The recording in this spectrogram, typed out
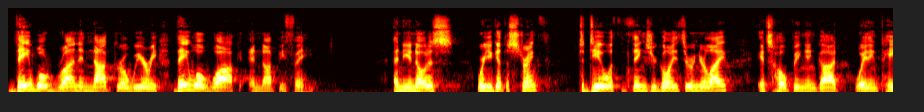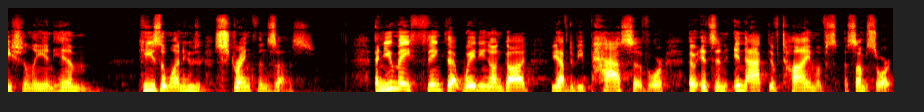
They will run and not grow weary. They will walk and not be faint. And you notice where you get the strength to deal with the things you're going through in your life? It's hoping in God, waiting patiently in Him. He's the one who strengthens us. And you may think that waiting on God, you have to be passive or it's an inactive time of some sort.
